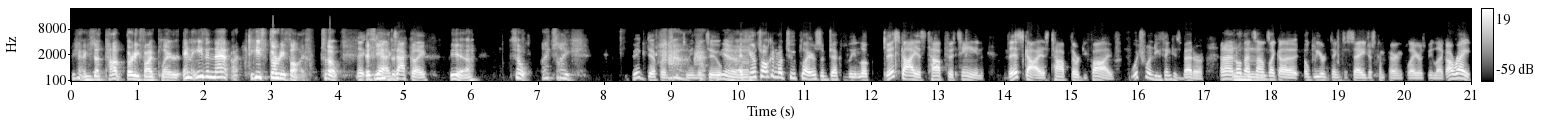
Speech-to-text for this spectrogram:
Yeah, he's a top 35 player. And even that, uh, he's 35. So, yeah, exactly. yeah. So, it's like, Big difference between the two. Yeah. If you're talking about two players objectively, look, this guy is top 15. This guy is top 35. Which one do you think is better? And I know that Mhm. sounds like a, a weird thing to say, just comparing players, be like, all right,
